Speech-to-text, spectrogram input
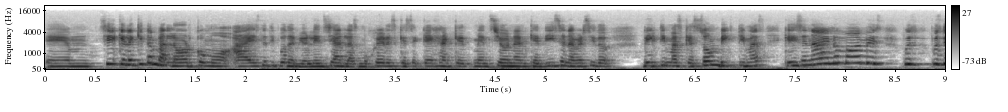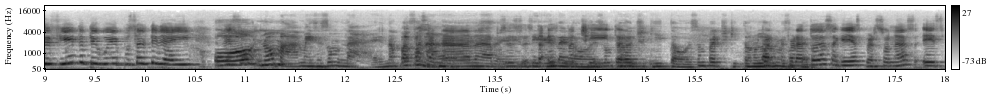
eh, sí, que le quitan valor como a este tipo de violencia a las mujeres que se quejan, que mencionan, que dicen haber sido víctimas, que son víctimas, que dicen, ay, no mames, pues, pues defiéndete, güey, pues salte de ahí. O Eso- no mames, eso nah, no pasa, pasa nada. nada, pues es- está- es Es un pedo chiquito, es un pedo chiquito, no para, para todas aquellas personas es,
